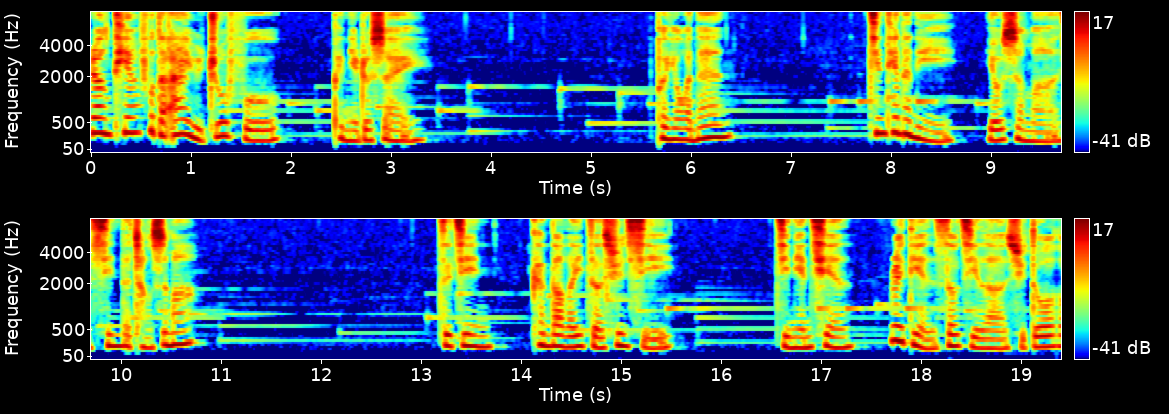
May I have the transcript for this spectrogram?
让天父的爱与祝福陪你入睡。朋友，晚安。今天的你有什么新的尝试吗？最近看到了一则讯息，几年前。瑞典搜集了许多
